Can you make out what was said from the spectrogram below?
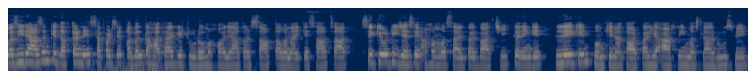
वज़ीर अजम के दफ्तर ने सफ़र से कबल कहा था कि ट्रूडो माहौलियात और साफ़ तोानाई के साथ साथ सिक्योरिटी जैसे अहम मसाइल पर बातचीत करेंगे, लेकिन मुमकिन तौर पर यह आखिरी मसला रूस में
